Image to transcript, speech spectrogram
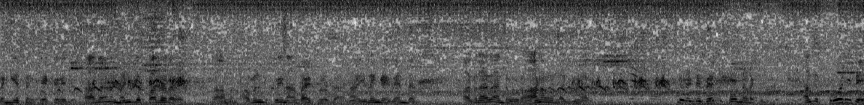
லங்கேசன் கேட்கவே இல்லை. சாதாரண மனித பதறவர் ராமன். அவனுக்கு போய் நான் பயப்படுறதா? நான் இலங்கை வேந்தன். அதனால் அந்த ஒரு ஆணவம் அதிகமாக இருக்கு இப்போ ரெண்டு பேருக்கு போர் நடக்குது. அந்த போரிலே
